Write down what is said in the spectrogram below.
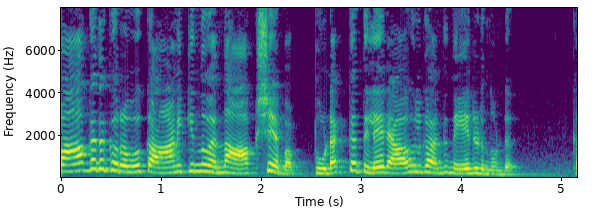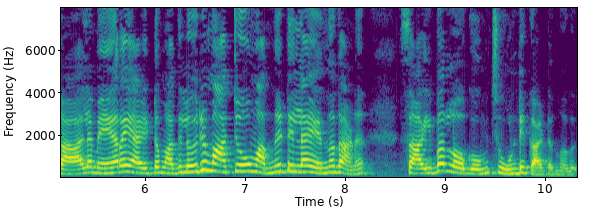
പാകതക്കുറവ് കാണിക്കുന്നുവെന്ന ആക്ഷേപം തുടക്കത്തിലെ രാഹുൽ ഗാന്ധി നേരിടുന്നുണ്ട്. കാലമേറെയായിട്ടും അതിലൊരു മാറ്റവും വന്നിട്ടില്ല എന്നതാണ് സൈബർ ലോകവും ചൂണ്ടിക്കാട്ടുന്നത്.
